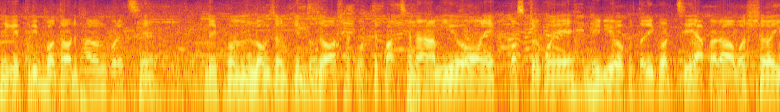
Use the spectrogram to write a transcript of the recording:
থেকে তীব্রতর ধারণ করেছে। দেখুন, লোকজন কিন্তু যাওয়া আসা করতে পারছে না। আমিও অনেক কষ্ট করে ভিডিও তৈরি করছি। আপনারা অবশ্যই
